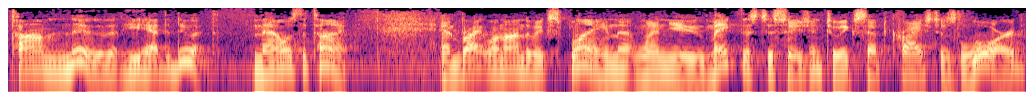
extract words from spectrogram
Tom knew that he had to do it. Now is the time. And Bright went on to explain that when you make this decision to accept Christ as Lord,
